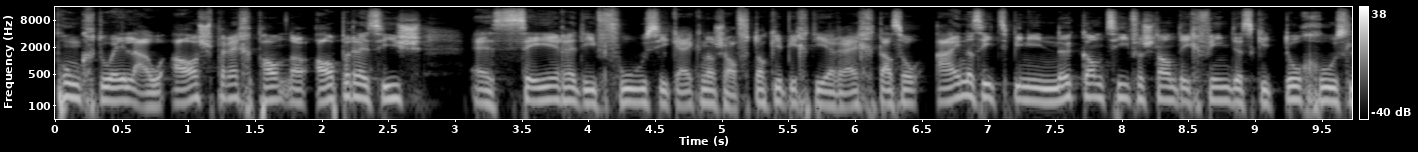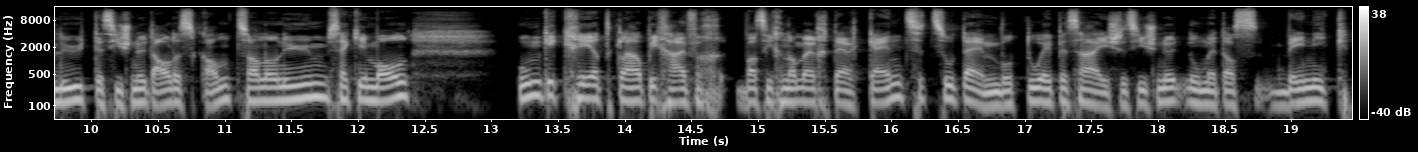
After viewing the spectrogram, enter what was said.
punktuell auch Ansprechpartner, aber es ist eine sehr diffuse Gegnerschaft. Da gebe ich dir recht. Also einerseits bin ich nicht ganz einverstanden. Ich finde, es gibt durchaus Leute, es ist nicht alles ganz anonym, sage ich mal. Umgekehrt glaube ich einfach, was ich noch möchte ergänzen zu dem, wo du eben sagst, es ist nicht nur, dass wenig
